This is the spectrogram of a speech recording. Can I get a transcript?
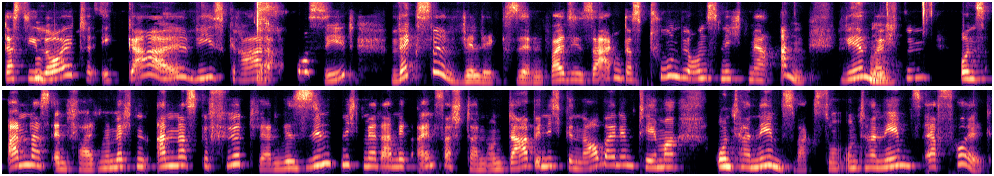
dass die hm. Leute, egal wie es gerade aussieht, wechselwillig sind, weil sie sagen, das tun wir uns nicht mehr an. Wir hm. möchten uns anders entfalten. Wir möchten anders geführt werden. Wir sind nicht mehr damit einverstanden. Und da bin ich genau bei dem Thema Unternehmenswachstum, Unternehmenserfolg.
